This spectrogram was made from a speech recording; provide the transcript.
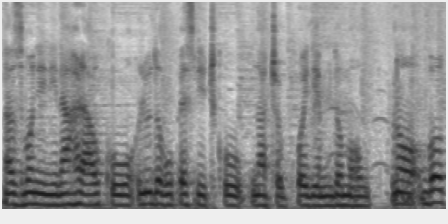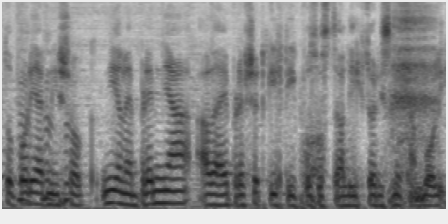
na zvonení nahrávku, ľudovú pesničku, na čo pôjdem domov. No, bol to poriadny šok. Nie len pre mňa, ale aj pre všetkých tých pozostalých, ktorí sme tam boli.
